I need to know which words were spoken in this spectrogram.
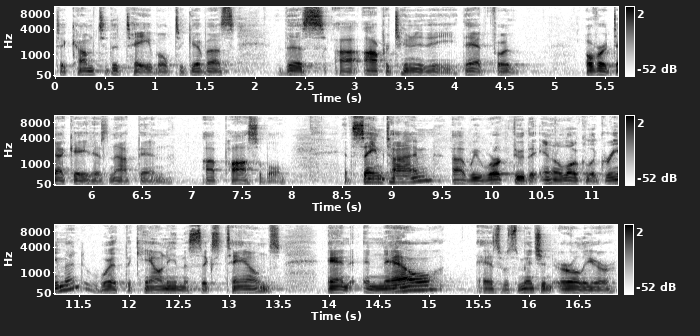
to come to the table to give us this uh, opportunity that for over a decade has not been uh, possible. At the same time, uh, we worked through the interlocal agreement with the county and the six towns. And, and now, as was mentioned earlier,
